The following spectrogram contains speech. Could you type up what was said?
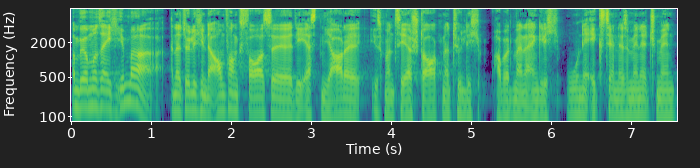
Und wir haben uns eigentlich immer, natürlich in der Anfangsphase, die ersten Jahre ist man sehr stark, natürlich arbeitet man eigentlich ohne externes Management.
